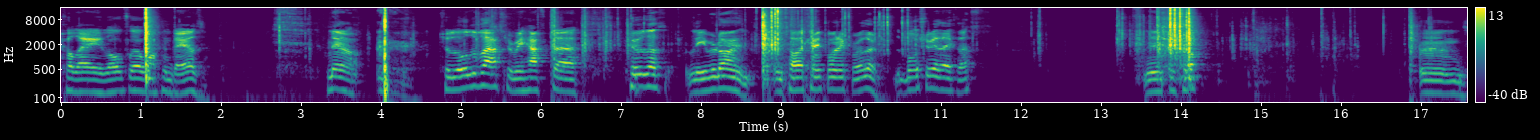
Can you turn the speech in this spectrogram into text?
Cause I love The Walking Dead. Now, to load the blaster we have to pull the lever down until I can't go any further. The bolt should be like this. Then push it up. And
